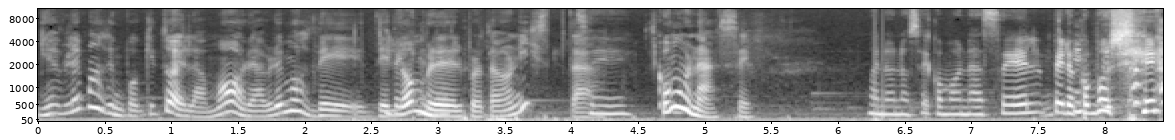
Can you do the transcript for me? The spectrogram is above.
Y hablemos de un poquito del amor, hablemos de, del hombre, del protagonista. Sí. ¿Cómo nace? Bueno, no sé cómo nace él, pero cómo llega.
